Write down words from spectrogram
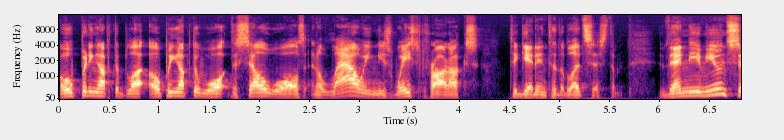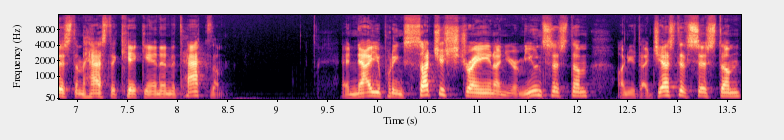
opening up the blood, opening up the wall, the cell walls and allowing these waste products to get into the blood system. Then the immune system has to kick in and attack them. And now you're putting such a strain on your immune system, on your digestive system.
